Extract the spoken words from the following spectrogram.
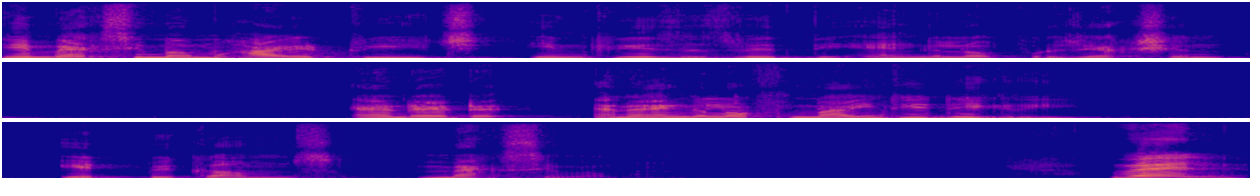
The maximum height reached increases with the angle of projection and at an angle of 90 degree it becomes maximum. Well,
